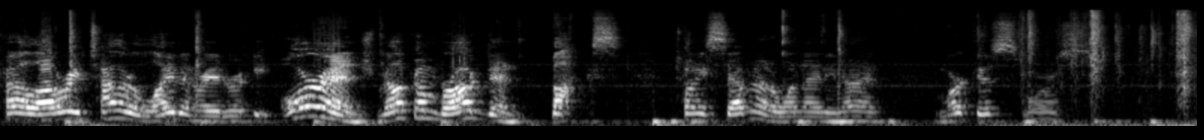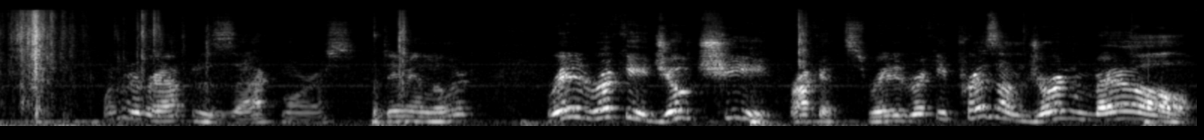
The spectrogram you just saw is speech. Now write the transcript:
Kyle Lowry, Tyler Lydon, rated rookie. Orange, Malcolm Brogdon, Bucks. 27 out of 199. Marcus Morris. Wonder whatever happened to Zach Morris. Damian Lillard. Rated rookie, Zhou Qi, Rockets. Rated rookie, Prism, Jordan Bell.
